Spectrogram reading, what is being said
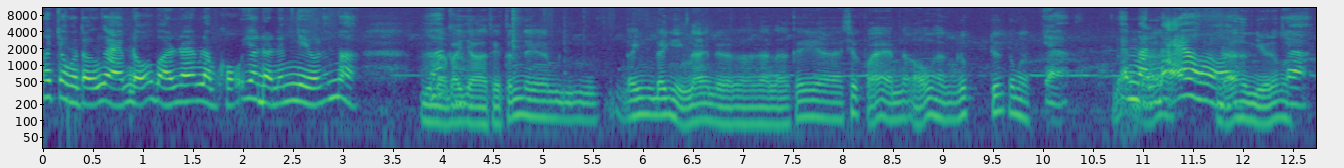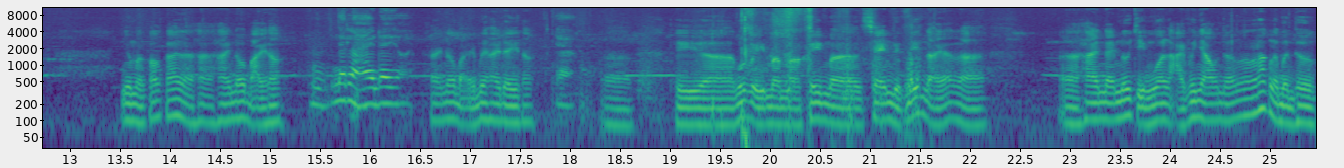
nói chung là từ ngày em đổ bệnh ra em làm khổ gia đình em nhiều lắm mà nhưng mà bây giờ thì tính đến đến, hiện nay là, là, là, cái sức khỏe em nó ổn hơn lúc trước đúng không? Dạ. Đỡ- em mạnh mẽ hơn rồi. đỡ hơn nhiều đúng không? Dạ. Nhưng mà có cái là hai, hai nói bậy thôi. Ừ, đây là hay đi rồi hai nói bậy với hai đi thôi. Dạ. À, thì à, quý vị mà mà khi mà xem được clip này á là à, hai anh em nói chuyện qua lại với nhau nó nó rất là bình thường.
